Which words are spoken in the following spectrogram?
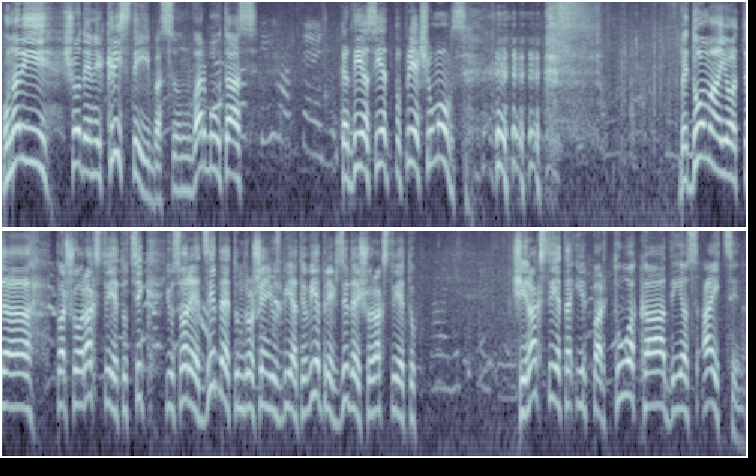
Un arī šodien ir kristības un varbūt tās, ka Dievs iet pa priekšu mums. Bet domājot eh, par šo raksturvietu, cik jūs varētu dzirdēt, un droši vien jūs bijāt jau iepriekš dzirdējuši šo raksturvietu. Šī raksturvieta ir par to, kā Dievs aicina.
